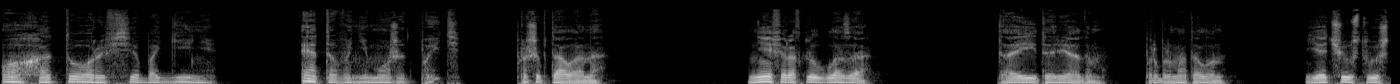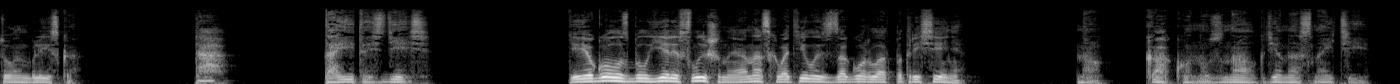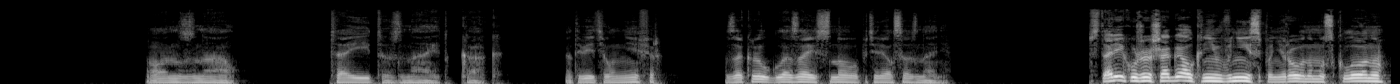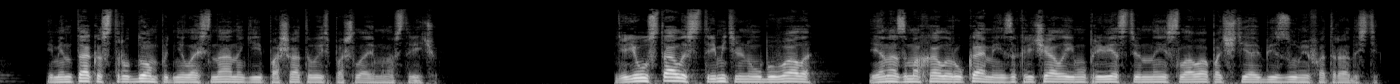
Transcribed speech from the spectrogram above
«Ох, Аторы все богини! Этого не может быть!» — прошептала она. Нефер открыл глаза. «Таита рядом», — пробормотал он. «Я чувствую, что он близко». «Да, Таита здесь». Ее голос был еле слышен, и она схватилась за горло от потрясения. «Но как он узнал, где нас найти?» «Он знал. Таита знает, как», — ответил Нефер, закрыл глаза и снова потерял сознание. Старик уже шагал к ним вниз по неровному склону, и Ментака с трудом поднялась на ноги и, пошатываясь, пошла ему навстречу. Ее усталость стремительно убывала, и она замахала руками и закричала ему приветственные слова, почти обезумев от радости.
